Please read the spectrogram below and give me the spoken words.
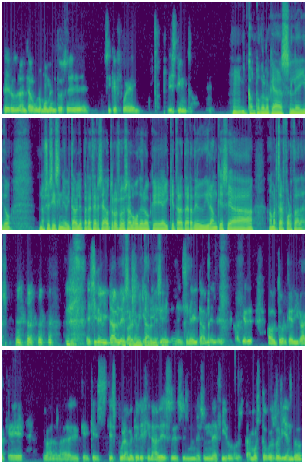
pero durante algunos momentos eh, sí que fue distinto. Mm, con todo lo que has leído, no sé si es inevitable parecerse a otros o es algo de lo que hay que tratar de huir aunque sea a marchas forzadas. es inevitable. Es inevitable, sí. Es inevitable. Cualquier autor que diga que bueno, que, es, puramente original es, un, necio. Estamos todos bebiendo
